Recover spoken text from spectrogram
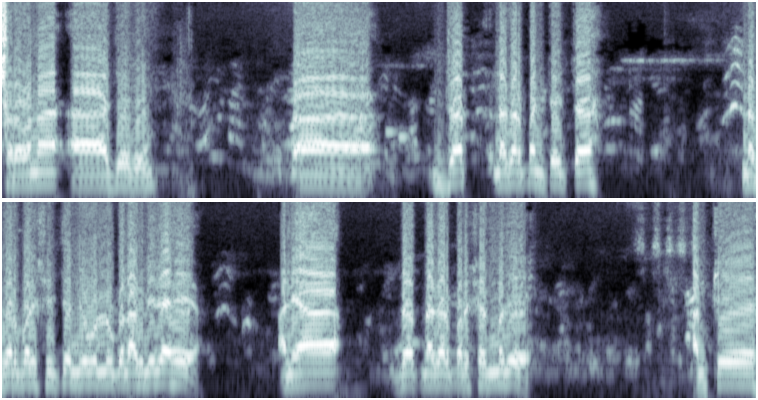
सर्वांना जय भीम. अ, जत नगरपंचायतच्या नगर परिषदेच्या निवडणूक लागलेली आहे आणि या जत नगर परिषदमध्ये आमचे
